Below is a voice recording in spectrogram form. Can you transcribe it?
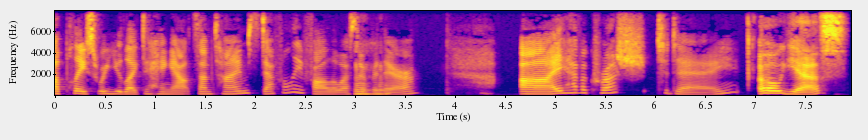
a place where you like to hang out sometimes, definitely follow us over Mhm. there. I have a crush today. oh yes.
